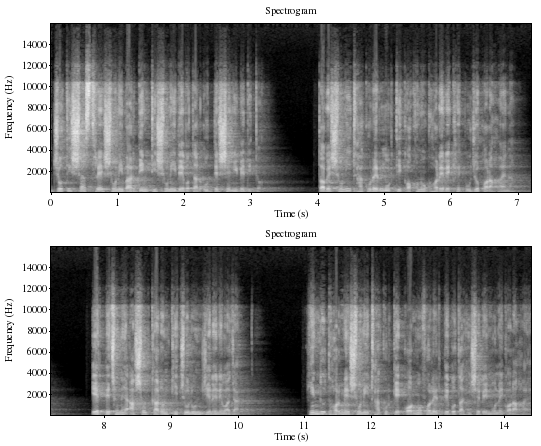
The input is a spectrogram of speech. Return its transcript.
জ্যোতিষশাস্ত্রে শনিবার দিনটি শনি দেবতার উদ্দেশ্যে নিবেদিত। তবে শনি ঠাকুরের মূর্তি কখনো ঘরে রেখে পুজো করা হয় না। এর পেছনে আসল কারণ কি চলুন জেনে নেওয়া যাক। হিন্দু ধর্মে শনি ঠাকুরকে কর্মফলের দেবতা হিসেবে মনে করা হয়।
